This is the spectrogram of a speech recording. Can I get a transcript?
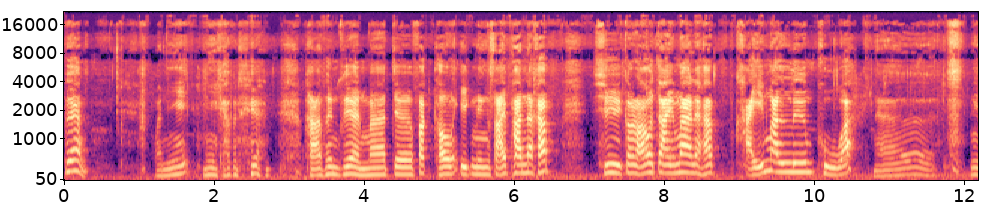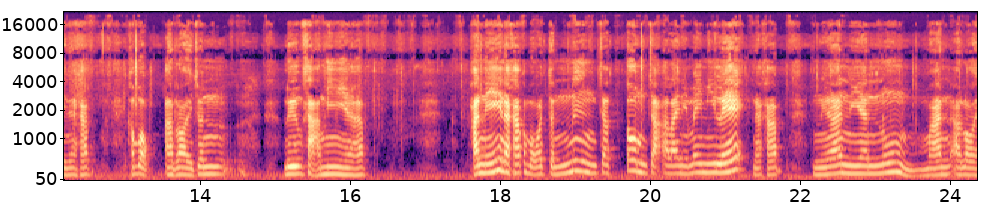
เพื่อน วันนี้นี่ครับเพื่อนพาเพื่อนๆมาเจอฟักทองอีกหนึ่งสายพันธุ์นะครับ ชื่อก็เร้าใจมากนะครับ ไขมันลืมผัวนะนี่นะครับ เขาบอกอร่อยจนลืมสามีนะครับ พันธุ์นี้นะครับเขาบอกว่าจะนึ่งจะต้มจะอะไรนี่ไม่มีเละนะครับ เนื้อเนียนนุ่มมันอร่อย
